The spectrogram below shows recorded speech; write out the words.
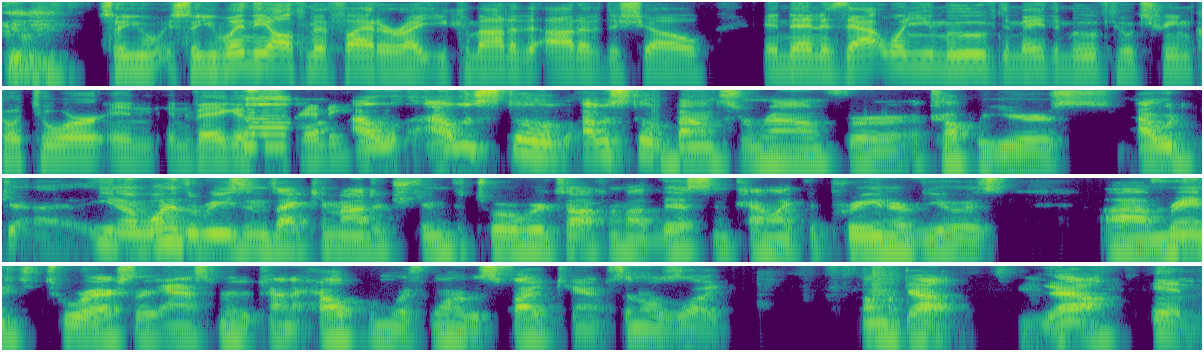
so you so you win the Ultimate Fighter, right? You come out of the out of the show and then is that when you moved and made the move to Extreme Couture in, in Vegas, no, Randy? I, I, was still I was still bouncing around for a couple years. I would, uh, you know, one of the reasons I came out to Extreme Couture, we were talking about this and kind of like the pre-interview is um, Randy Couture actually asked me to kind of help him with one of his fight camps, and I was like, oh my god, yeah, in.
